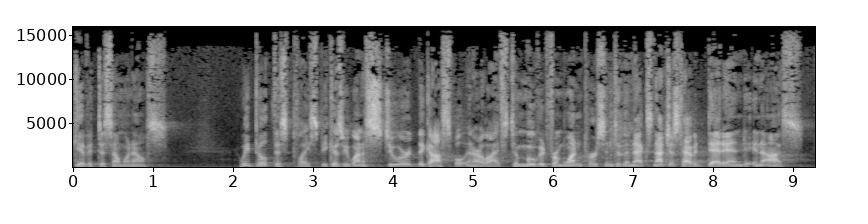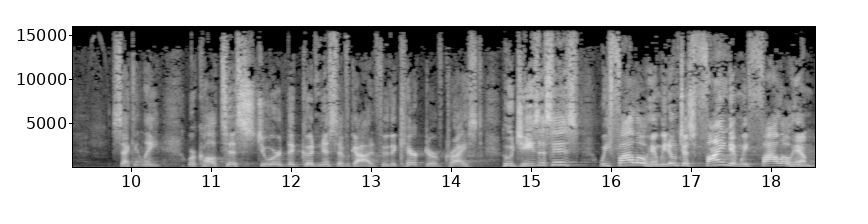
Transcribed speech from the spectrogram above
give it to someone else. We built this place because we want to steward the gospel in our lives, to move it from one person to the next, not just have a dead end in us. Secondly, we're called to steward the goodness of God through the character of Christ. Who Jesus is, we follow him. We don't just find him, we follow him.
